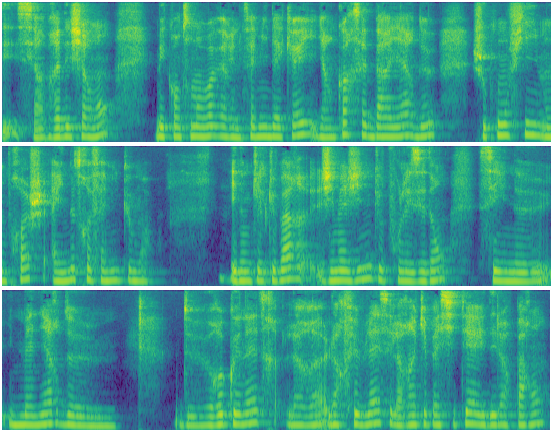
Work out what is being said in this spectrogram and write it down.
et c'est un vrai déchirement. Mais quand on envoie vers une famille d'accueil, il y a encore cette barrière de je confie mon proche à une autre famille que moi. Et donc quelque part, j'imagine que pour les aidants, c'est une, une manière de, de reconnaître leur, leur faiblesse et leur incapacité à aider leurs parents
